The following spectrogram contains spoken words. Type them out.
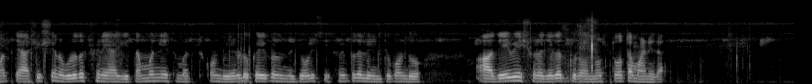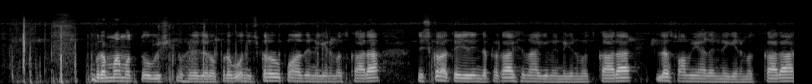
ಮತ್ತೆ ಆ ಶಿಷ್ಯನು ಗುರುದಕ್ಷಿಣೆಯಾಗಿ ತಮ್ಮನ್ನೇ ಸಮರ್ಪಿಸಿಕೊಂಡು ಎರಡು ಕೈಗಳನ್ನು ಜೋಡಿಸಿ ಸಮೀಪದಲ್ಲಿ ನಿಂತುಕೊಂಡು ಆ ದೇವೇಶ್ವರ ಜಗದ್ಗುರುವನ್ನು ಸ್ತೋತ ಮಾಡಿದ. ಬ್ರಹ್ಮ ಮತ್ತು ವಿಷ್ಣು ಹೇಳಿದರು. ಪ್ರಭು, ನಿಷ್ಕಲ ರೂಪವಾದ ನಿನಗೆ ನಮಸ್ಕಾರ. ನಿಷ್ಕಲ ತೇಜದಿಂದ ಪ್ರಕಾಶನಾಗಿ ನಿನಗೆ ನಮಸ್ಕಾರ. ಇಲ್ಲ ಸ್ವಾಮಿಯಾದ ನಿನಗೆ ನಮಸ್ಕಾರ.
